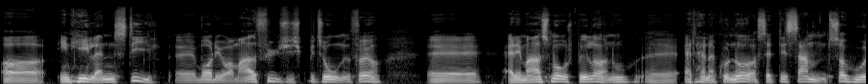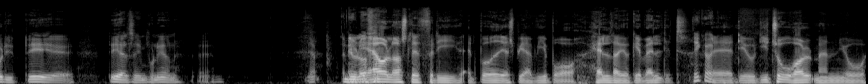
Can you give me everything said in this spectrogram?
og en helt anden stil, øh, hvor det var meget fysisk betonet før. Øh, er det meget små spillere nu. Øh, at han har kunnet nå at sætte det sammen så hurtigt, det, øh, det er altså imponerende. Øh. Ja. Og det, er, det er jo også lidt fordi, at både Esbjerg og Viborg halter jo gevaldigt. Det, gør det. Øh, det er jo de to hold, man jo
